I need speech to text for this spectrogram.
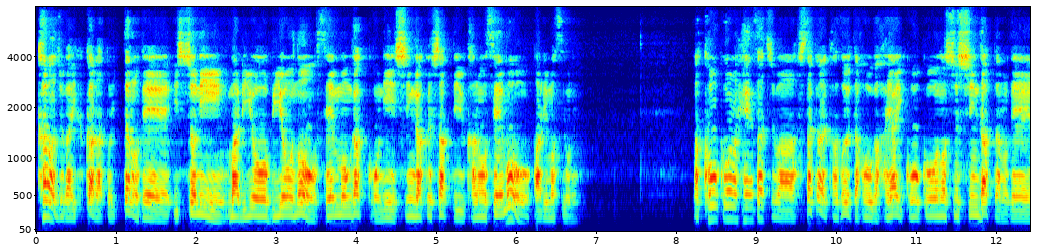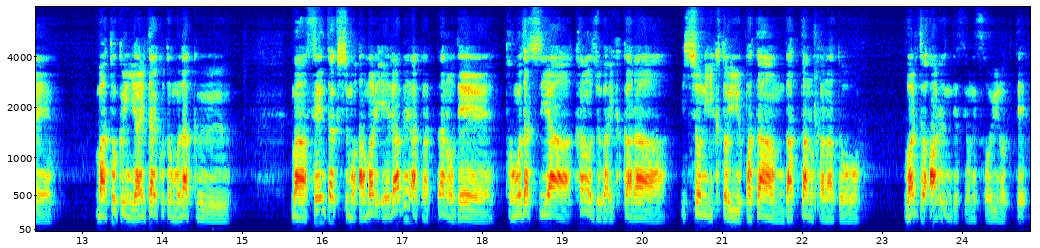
彼女が行くからと言ったので一緒に、まあ、理容美容の専門学校に進学したっていう可能性もありますよね。まあ、高校の偏差値は下から数えた方が早い高校の出身だったので、まあ、特にやりたいこともなく、まあ、選択肢もあまり選べなかったので友達や彼女が行くから一緒に行くというパターンだったのかなと割とあるんですよねそういうのって、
